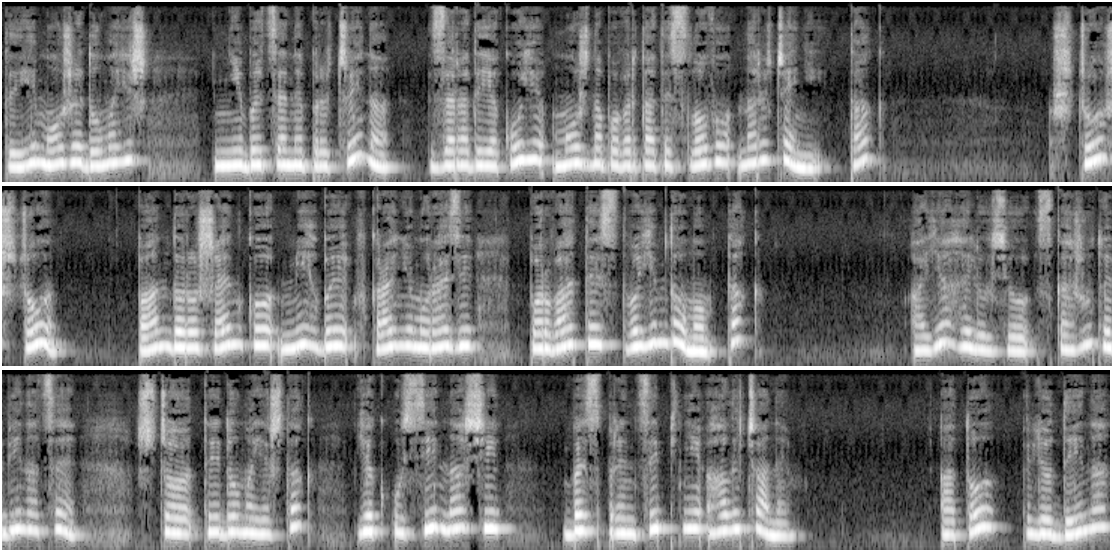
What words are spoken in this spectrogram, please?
Ти, може, думаєш, ніби це не причина, заради якої можна повертати слово нареченій, так? Що, що? Пан Дорошенко міг би в крайньому разі порвати з твоїм домом, так? А я, Гелюсю, скажу тобі на це, що ти думаєш так, як усі наші безпринципні галичани. А то людина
